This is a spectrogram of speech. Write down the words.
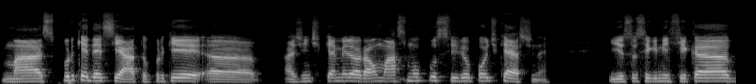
Mas por que desse hiato? Porque ah, a gente quer melhorar o máximo possível o podcast, né? E isso significa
